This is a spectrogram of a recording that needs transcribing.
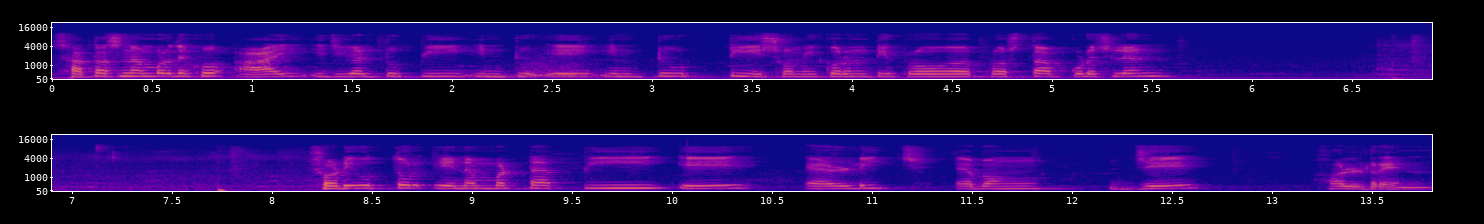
সাতাশ নম্বর দেখো I is equal to P into A into T সমীকরণটি প্র- প্রস্তাব করেছিলেন। সঠিক উত্তর এ নাম্বারটা পি এ এরলিচ এবং জে হলড্রেন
